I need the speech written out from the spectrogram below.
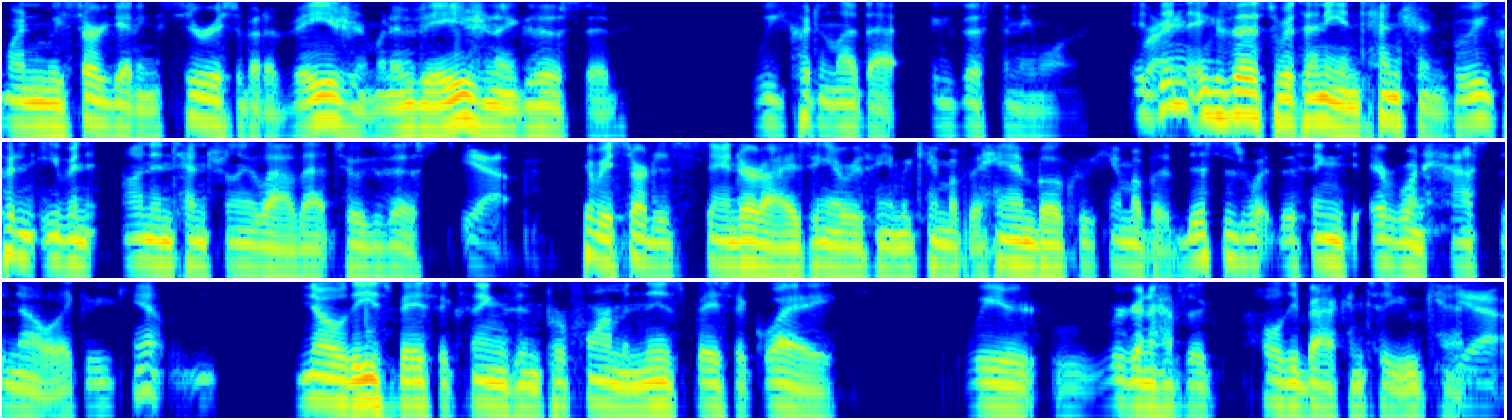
when we started getting serious about evasion, when evasion existed, we couldn't let that exist anymore. It Right. didn't exist with any intention, but we couldn't even unintentionally allow that to exist. Yeah. So we started standardizing everything. We came up with a handbook. We came up with this is what the things everyone has to know. Like if you can't know these basic things and perform in this basic way, we're we're gonna have to hold you back until you can. Yeah.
